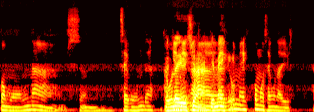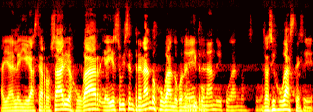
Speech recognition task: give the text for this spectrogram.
como una s- segunda. Segunda Aquí en división, ajá, aquí en México. México como segunda división. Allá le llegaste a Rosario a jugar y ahí estuviste entrenando jugando con el Eh, equipo. entrenando y jugando. O sea, sí jugaste. sí.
